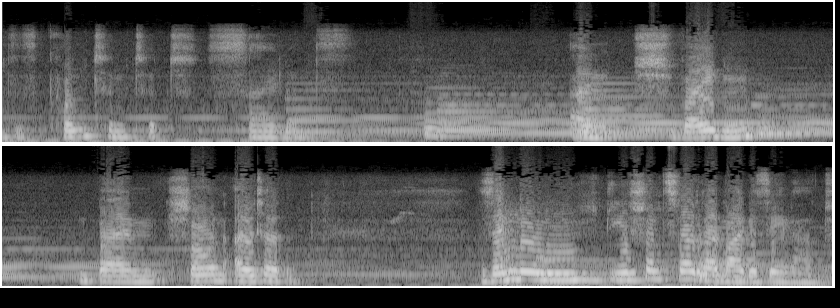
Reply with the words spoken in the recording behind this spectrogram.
Das ist Contented Silence. Ein Schweigen beim Schauen alter Sendungen, die ihr schon zwei, dreimal gesehen habt.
